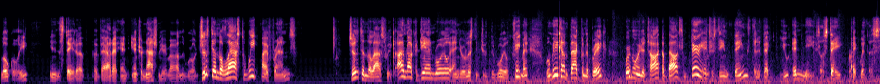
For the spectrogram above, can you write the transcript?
locally in the state of Nevada and internationally around the world. Just in the last week, my friends, just in the last week. I'm Dr. Dan Royal, and you're listening to The Royal Treatment. When we come back from the break, we're going to talk about some very interesting things that affect you and me. So stay right with us.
